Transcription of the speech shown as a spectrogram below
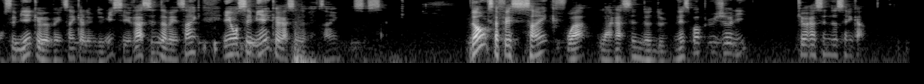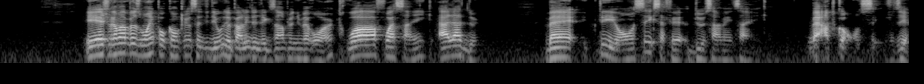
On sait bien que 25 à la 1 demi, c'est racine de 25, et on sait bien que racine de 25, c'est 5. Donc, ça fait 5 fois la racine de 2. N'est-ce pas plus joli que racine de 50? Et ai-je vraiment besoin, pour conclure cette vidéo, de parler de l'exemple numéro 1, 3 fois 5 à la 2? Ben, écoutez, on sait que ça fait 225. Ben, en tout cas, on le sait. Je veux dire,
